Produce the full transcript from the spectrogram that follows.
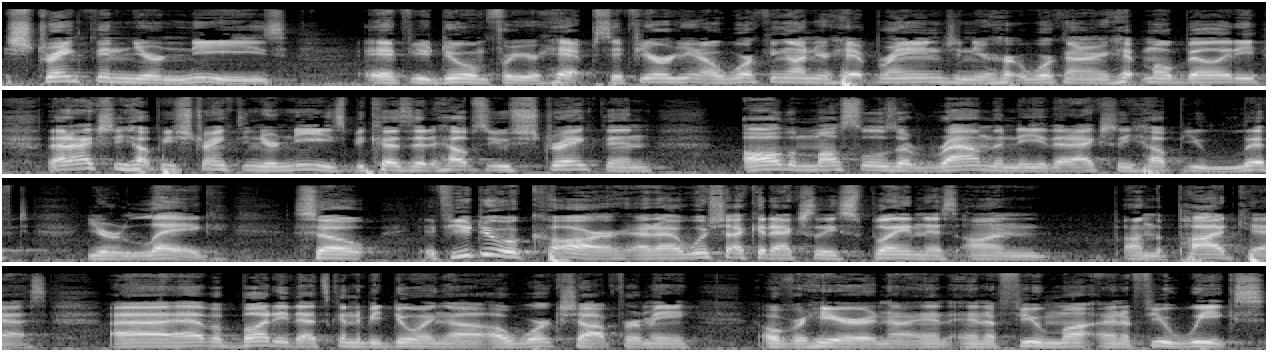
strengthen your knees if you do them for your hips. If you're, you know, working on your hip range and you're working on your hip mobility, that actually help you strengthen your knees because it helps you strengthen all the muscles around the knee that actually help you lift your leg. So if you do a car, and I wish I could actually explain this on on the podcast. I have a buddy that's going to be doing a, a workshop for me over here in, in, in, a few mo- in a few weeks.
